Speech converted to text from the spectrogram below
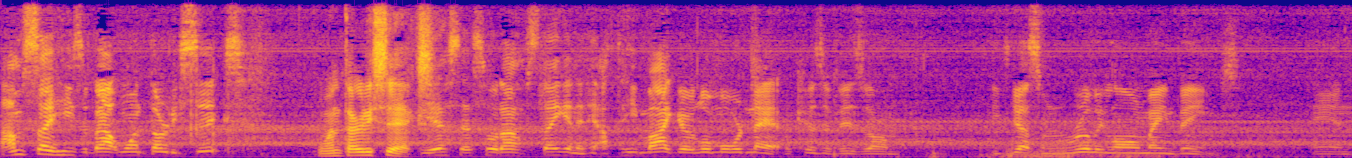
I'm say he's about 136. 136. Yes, that's what I was thinking, and he might go a little more than that because of his um. He's got some really long main beams, and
